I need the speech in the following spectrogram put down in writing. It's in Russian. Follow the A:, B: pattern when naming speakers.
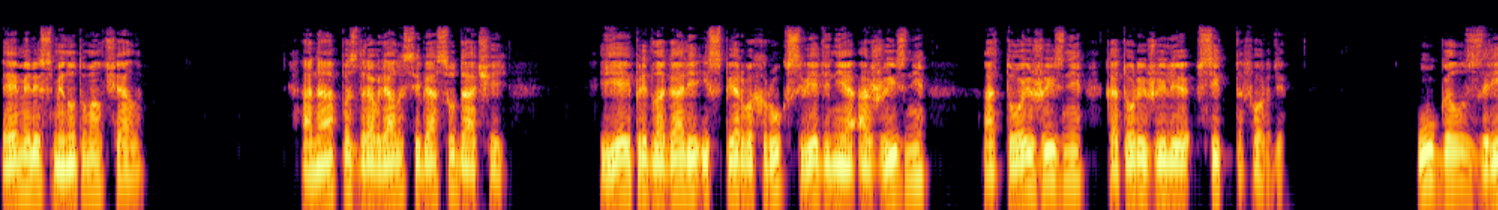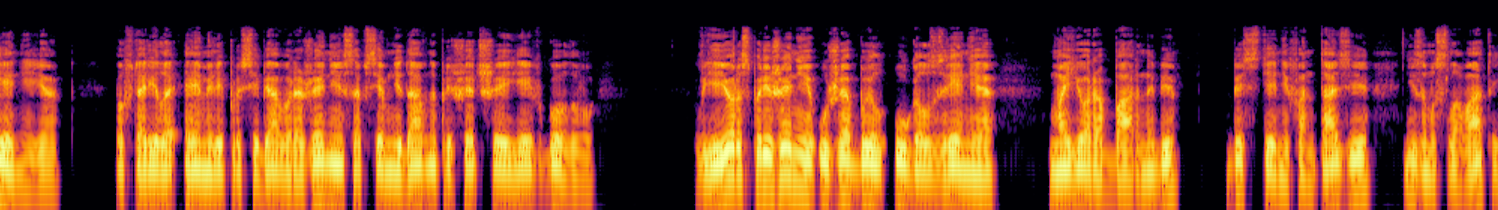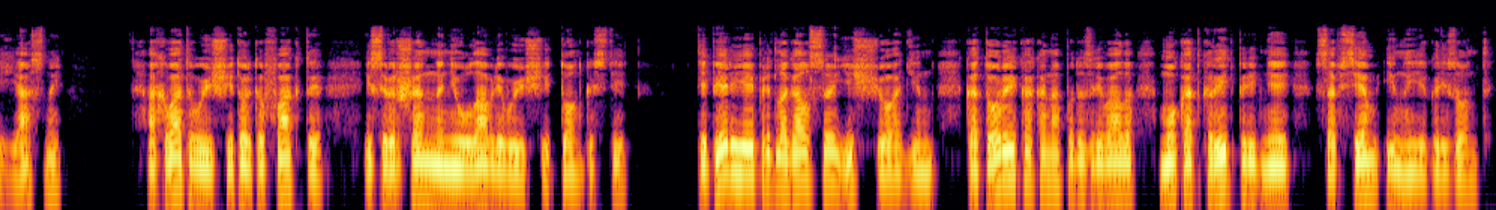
A: Эмили с минуту молчала. Она поздравляла себя с удачей. Ей предлагали из первых рук сведения о жизни, о той жизни, которой жили в Ситтофорде. «Угол зрения», — повторила Эмили про себя выражение, совсем недавно пришедшее ей в голову. В ее распоряжении уже был угол зрения майора Барнаби, без тени фантазии, незамысловатый, ясный, охватывающий только факты и совершенно не улавливающий тонкостей, теперь ей предлагался еще один, который, как она подозревала, мог открыть перед ней совсем иные горизонты.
